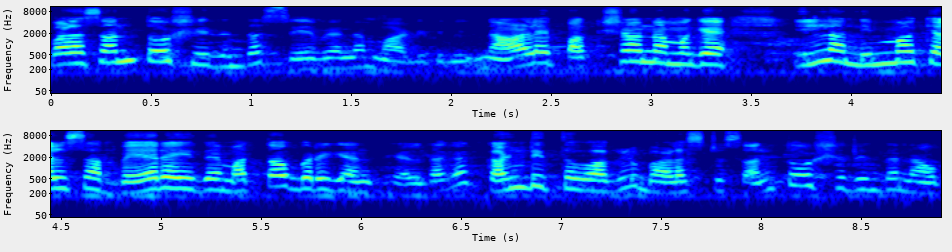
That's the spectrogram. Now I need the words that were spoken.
ಭಾಳ ಸಂತೋಷದಿಂದ ಸೇವೆಯನ್ನು ಮಾಡಿದ್ವಿ ನಾಳೆ ಪಕ್ಷ ನಮಗೆ ಇಲ್ಲ ನಿಮ್ಮ ಕೆಲಸ ಬೇರೆ ಇದೆ ಮತ್ತೊಬ್ಬರಿಗೆ ಅಂತ ಹೇಳಿದಾಗ ಖಂಡಿತವಾಗ್ಲೂ ಭಾಳಷ್ಟು ಸಂತೋಷದಿಂದ ನಾವು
